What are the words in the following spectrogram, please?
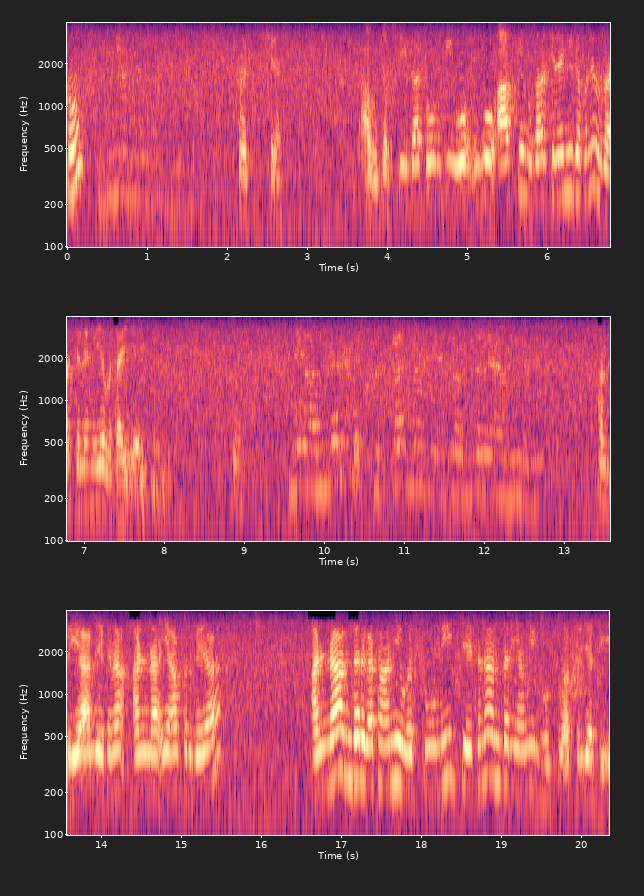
कौन? अच्छा। अब जब सीधा तो उनकी वो वो आपके अनुसार चलेंगे कि अपने अनुसार चलेंगे, ये बताइए। अंतरिया देखना, अन्ना, यहाँ पर गया। अंडा अंतर्गतानी वस्तुनी चेतना अंतर्यामी भूतवा सृजती।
